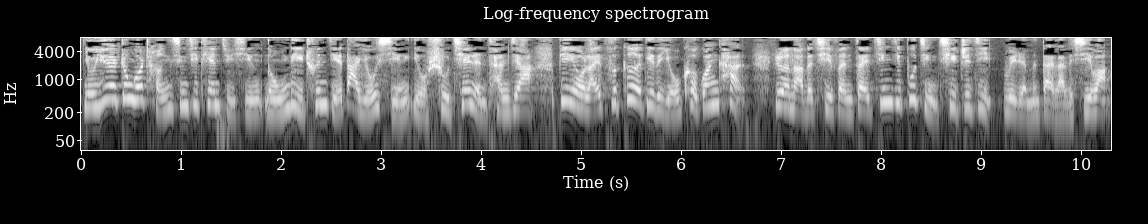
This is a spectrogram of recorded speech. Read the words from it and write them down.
纽约中国城星期天举行农历春节大游行，有数千人参加，并有来自各地的游客观看。热闹的气氛在经济不景气之际，为人们带来了希望。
